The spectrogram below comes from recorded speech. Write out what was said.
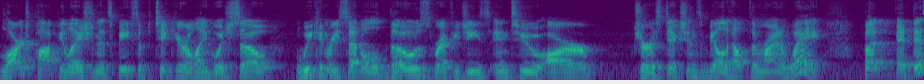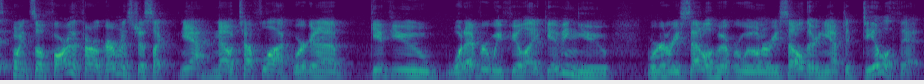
large population that speaks a particular language, so we can resettle those refugees into our jurisdictions and be able to help them right away. But at this point, so far, the federal government's just like, yeah, no, tough luck. We're going to give you whatever we feel like giving you. We're going to resettle whoever we want to resettle there, and you have to deal with it.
